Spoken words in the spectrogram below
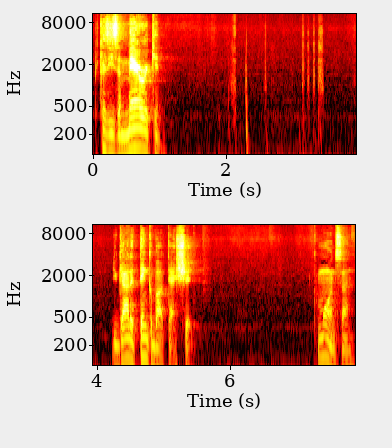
Because he's American. You got to think about that shit. Come on, son.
